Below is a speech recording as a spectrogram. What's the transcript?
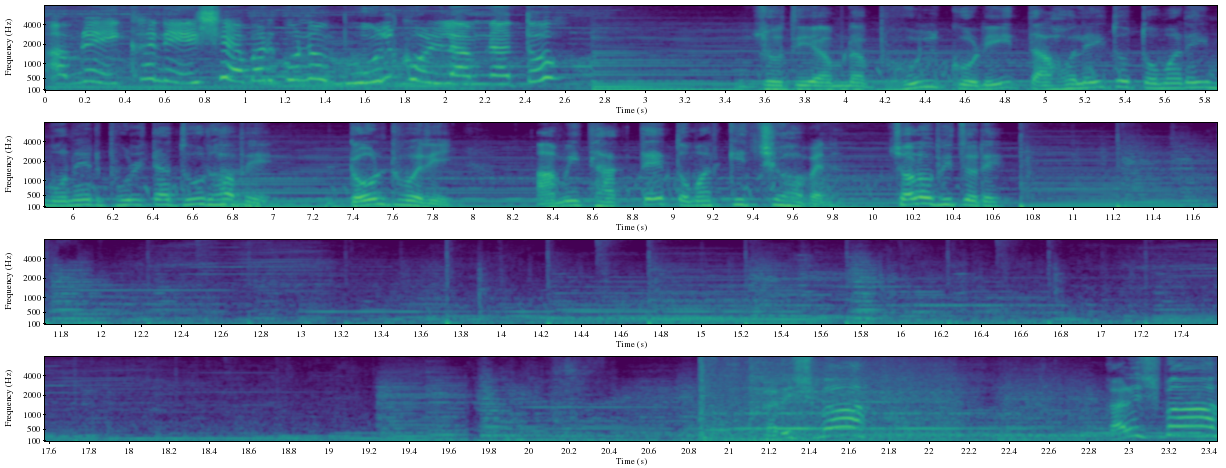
আমরা এখানে এসে আবার কোনো ভুল করলাম না তো? যদি আমরা ভুল করি তাহলেই তো তোমার এই মনের ভুলটা দূর হবে। ডোন্ট ওয়ারি আমি থাকতে তোমার কিচ্ছু হবে না। চলো ভিতরে। কারিশমা।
